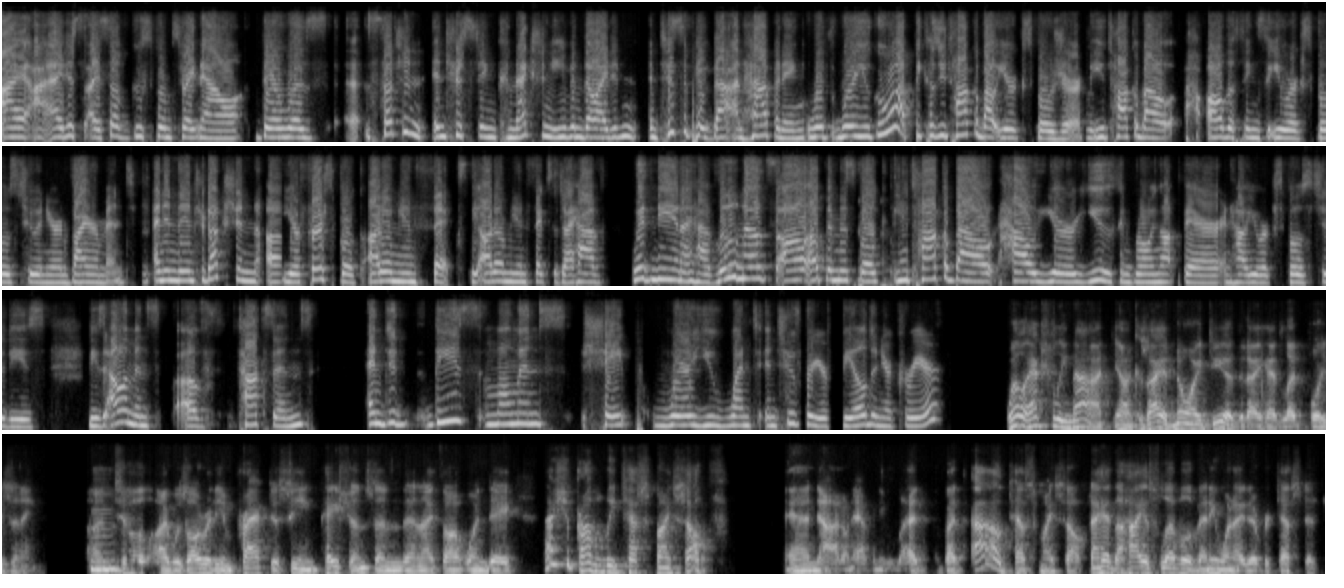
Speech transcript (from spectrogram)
I, I just, I still have goosebumps right now. There was uh, such an interesting connection, even though I didn't anticipate that happening with where you grew up, because you talk about your exposure. You talk about all the things that you were exposed to in your environment. And in the introduction of your first book, Autoimmune Fix, the Autoimmune Fix, which I have with me and I have little notes all up in this book. You talk about how your youth and growing up there and how you were exposed to these these elements of toxins. And did these moments shape where you went into for your field and your career? Well, actually not, Yeah, because I had no idea that I had lead poisoning mm-hmm. until I was already in practice seeing patients. And then I thought one day, I should probably test myself. And no, I don't have any lead, but I'll test myself. I had the highest level of anyone I'd ever tested.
